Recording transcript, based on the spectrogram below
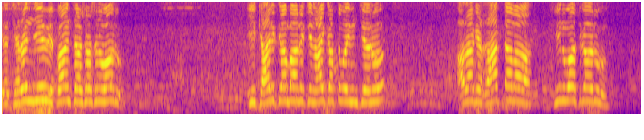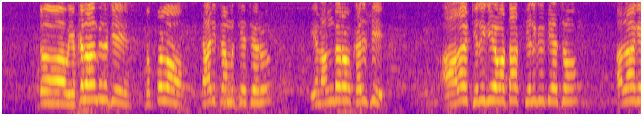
ఈ చిరంజీవి ఫ్యాన్స్ అసోసియేషన్ వారు ఈ కార్యక్రమానికి నాయకత్వం వహించారు. అలాగే రాట్నాల శ్రీనివాస్ గారు వికలాంగులకి దుప్పల్లో కార్యక్రమం చేశారు. వీళ్ళందరూ కలిసి అలాగే తెలుగు యువత తెలుగుదేశం అలాగే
